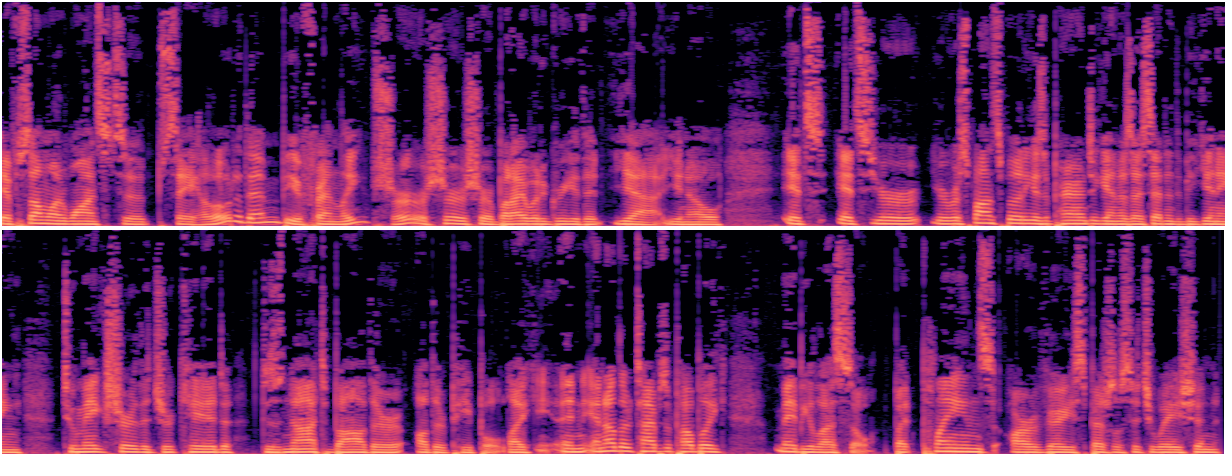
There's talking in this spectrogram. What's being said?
if someone wants to say hello to them, be friendly, sure, sure, sure. But I would agree that yeah, you know, it's it's your your responsibility as a parent again, as I said in the beginning, to make sure that your kid does not bother other people. Like in, in other types of public, maybe less so. But planes are a very special situation.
